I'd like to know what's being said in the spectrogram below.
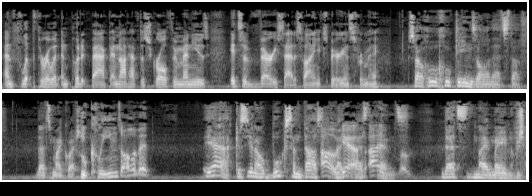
and flip through it and put it back and not have to scroll through menus. It's a very satisfying experience for me. So who who cleans all of that stuff? That's my question. Who cleans all of it? Yeah, because you know books and dust. Oh like yeah, I, that's my main objection.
